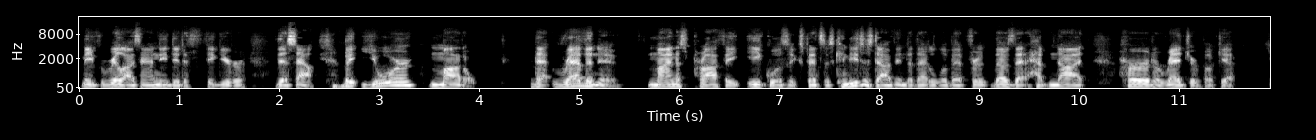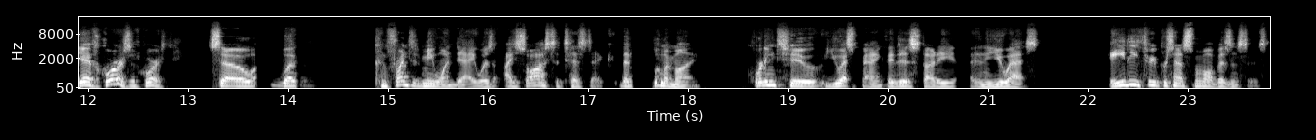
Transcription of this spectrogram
me realizing I needed to figure this out. But your model, that revenue minus profit equals expenses. Can you just dive into that a little bit for those that have not heard or read your book yet? Yeah, of course, of course. So what confronted me one day was I saw a statistic that blew my mind. According to US Bank, they did a study in the US, 83% of small businesses,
